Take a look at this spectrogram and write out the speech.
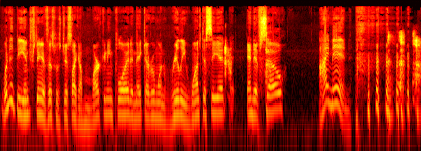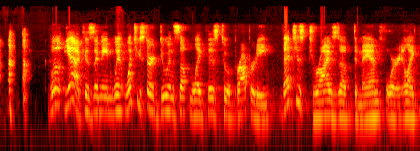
wouldn't it be interesting if this was just like a marketing ploy to make everyone really want to see it? And if so i'm in Well, yeah, because I mean, when, once you start doing something like this to a property, that just drives up demand for it. Like,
